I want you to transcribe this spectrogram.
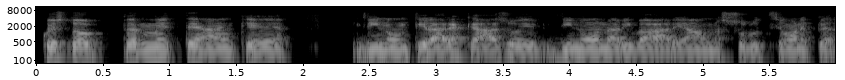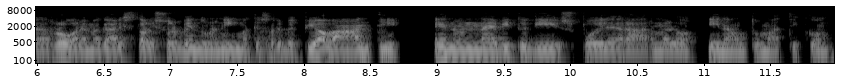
Questo permette anche di non tirare a caso e di non arrivare a una soluzione per errore, magari sto risolvendo un enigma che sarebbe più avanti e non evito di spoilerarmelo in automatico.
